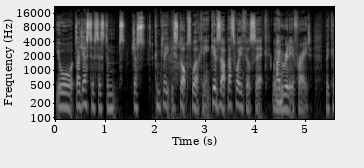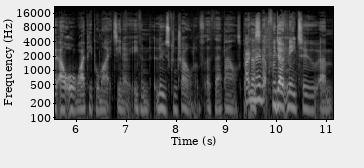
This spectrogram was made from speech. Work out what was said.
your digestive system just completely stops working. It gives up. That's why you feel sick when you're really afraid, because or, or why people might you know even lose control of, of their bowels because you don't need to. Um,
